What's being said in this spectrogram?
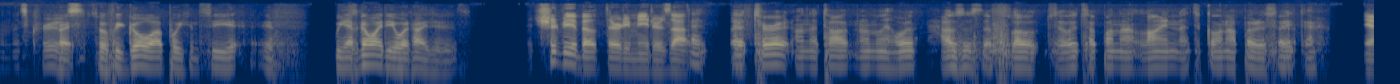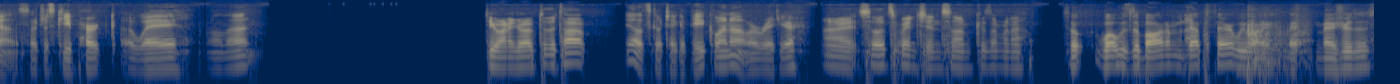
on this cruise. Right. So if we go up, we can see if we have no idea what height it is. It should be about 30 meters up. That- That turret on the top normally houses the float, so it's up on that line that's going up out of sight there. yeah, so just keep Herc away and all that. Do you want to go up to the top? Yeah, let's go take a peek. Why not? We're right here. All right, so let's winch in some because I'm gonna. So what was the bottom depth there? We want to me measure this.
